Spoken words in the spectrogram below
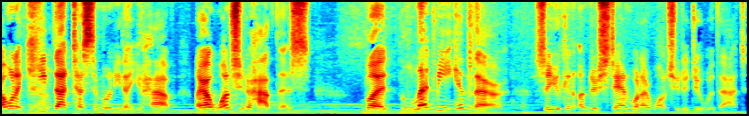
I want to keep that testimony that you have. Like I want you to have this, but let me in there so you can understand what I want you to do with that.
